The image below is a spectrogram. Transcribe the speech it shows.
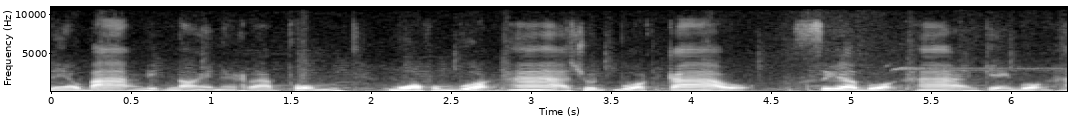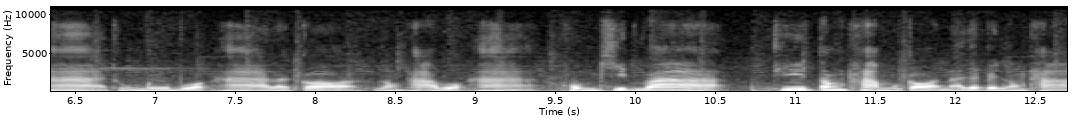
แล้วบ้างนิดหน่อยนะครับ ผมหมวกผมบวก 5 ชุดบวก 9 เสื้อบวก5กางเกงบวก 5 ถุงมือบวก 5 แล้วก็รองเท้าบวก 5 ผมคิดว่าที่ต้องทำก่อนน่าจะเป็นรองเท้า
